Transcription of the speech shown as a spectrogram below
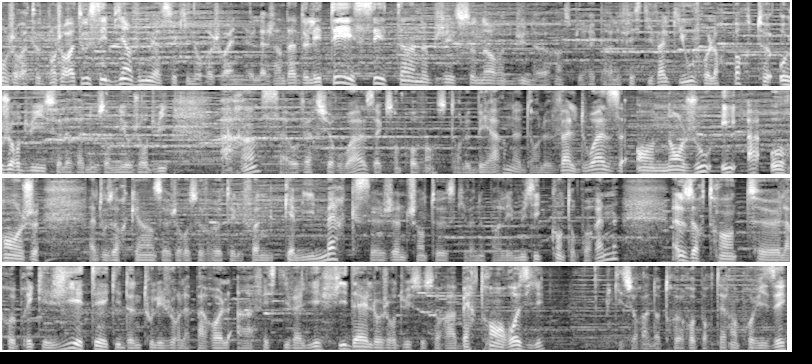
Bonjour à toutes, bonjour à tous et bienvenue à ceux qui nous rejoignent. L'agenda de l'été, c'est un objet sonore d'une heure inspiré par les festivals qui ouvrent leurs portes aujourd'hui. Cela va nous emmener aujourd'hui à Reims, à Auvers-sur-Oise, Aix-en-Provence, dans le Béarn, dans le Val d'Oise, en Anjou et à Orange. À 12h15, je recevrai au téléphone Camille Merckx, jeune chanteuse qui va nous parler musique contemporaine. À 12h30, la rubrique JT qui donne tous les jours la parole à un festivalier fidèle. Aujourd'hui, ce sera Bertrand Rosier, qui sera notre reporter improvisé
